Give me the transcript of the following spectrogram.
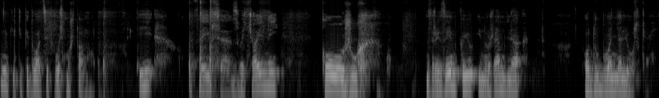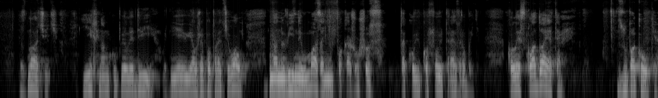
ну, тільки під 28 штангу. І це і все. Звичайний кожух з резинкою і ножем для одрубування льоски. Значить, їх нам купили дві. Однією я вже попрацював, на новій не вмазаній покажу, що з такою косою треба зробити. Коли складаєте з упаковки,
